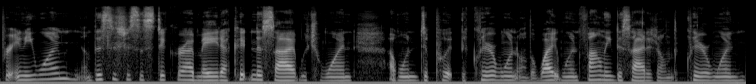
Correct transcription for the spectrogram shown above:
for anyone. Now, this is just a sticker I made. I couldn't decide which one I wanted to put, the clear one or the white one. Finally decided on the clear one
